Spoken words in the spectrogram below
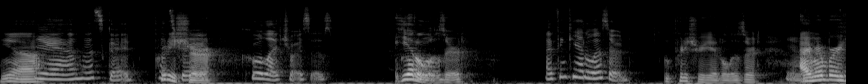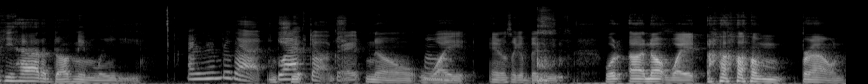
Yeah. Yeah, that's good. Pretty That's sure. Cool life choices. He had a lizard. I think he had a lizard. I'm pretty sure he had a lizard. Yeah. I remember he had a dog named Lady. I remember that. And Black she- dog, right? No, white, and it was like a big. what? Uh, not white. um, brown.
